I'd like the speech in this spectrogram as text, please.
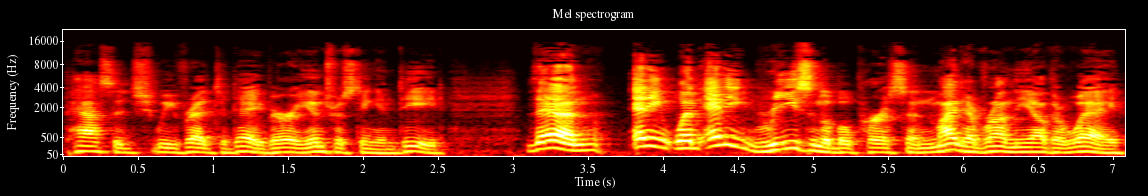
passage we've read today very interesting indeed. Then, any, when any reasonable person might have run the other way,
